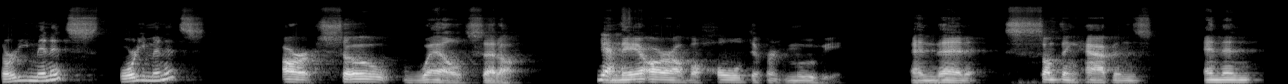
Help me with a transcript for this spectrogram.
thirty minutes, forty minutes, are so well set up. Yes. and they are of a whole different movie. And then something happens, and then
